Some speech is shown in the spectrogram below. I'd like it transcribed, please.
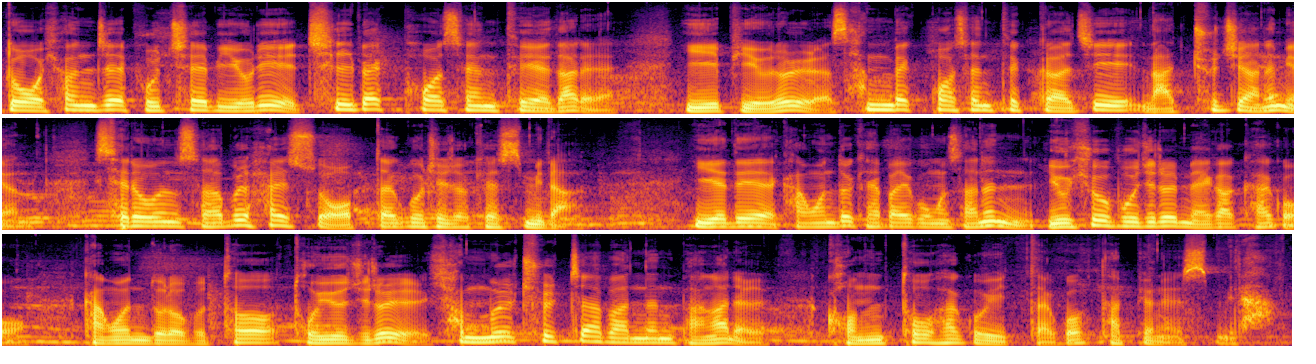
또 현재 부채 비율이 700%에 달해 이 비율을 300%까지 낮추지 않으면 새로운 사업을 할 수 없다고 지적했습니다. 이에 대해 강원도개발공사는 유휴 부지를 매각하고 강원도로부터 도유지를 현물 출자받는 방안을 검토하고 있다고 답변했습니다.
